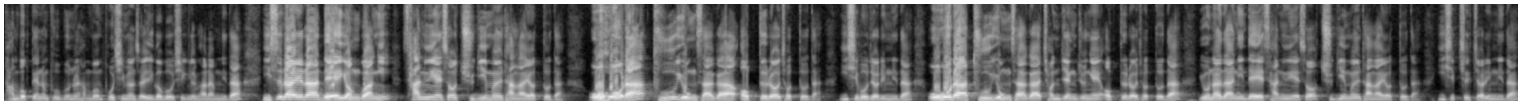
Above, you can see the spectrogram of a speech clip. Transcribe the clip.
반복되는 부분을 한번 보시면서 읽어보시길 바랍니다. 이스라엘아, 내 영광이 산 위에서 죽임을 당하였도다. 오호라 두 용사가 엎드러졌도다. 25절입니다. 오호라 두 용사가 전쟁 중에 엎드러졌도다. 요나단이 내 산 위에서 죽임을 당하였도다. 27절입니다.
